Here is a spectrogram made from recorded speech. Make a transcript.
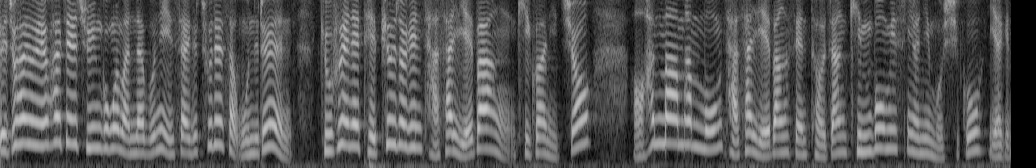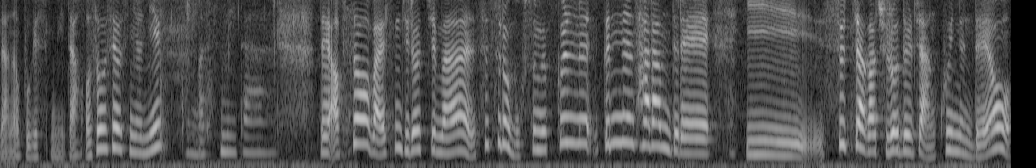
매주 화요일 화제의 주인공을 만나보는 인사이드 초대석. 오늘은 교회 내 대표적인 자살 예방 기관이죠. 어, 한마음 한몸 자살 예방센터장 김보미 수녀님 모시고 이야기 나눠보겠습니다. 어서 오세요, 수녀님. 반갑습니다. 네, 앞서 말씀드렸지만 스스로 목숨을 끊는, 끊는 사람들의 이 숫자가 줄어들지 않고 있는데요.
